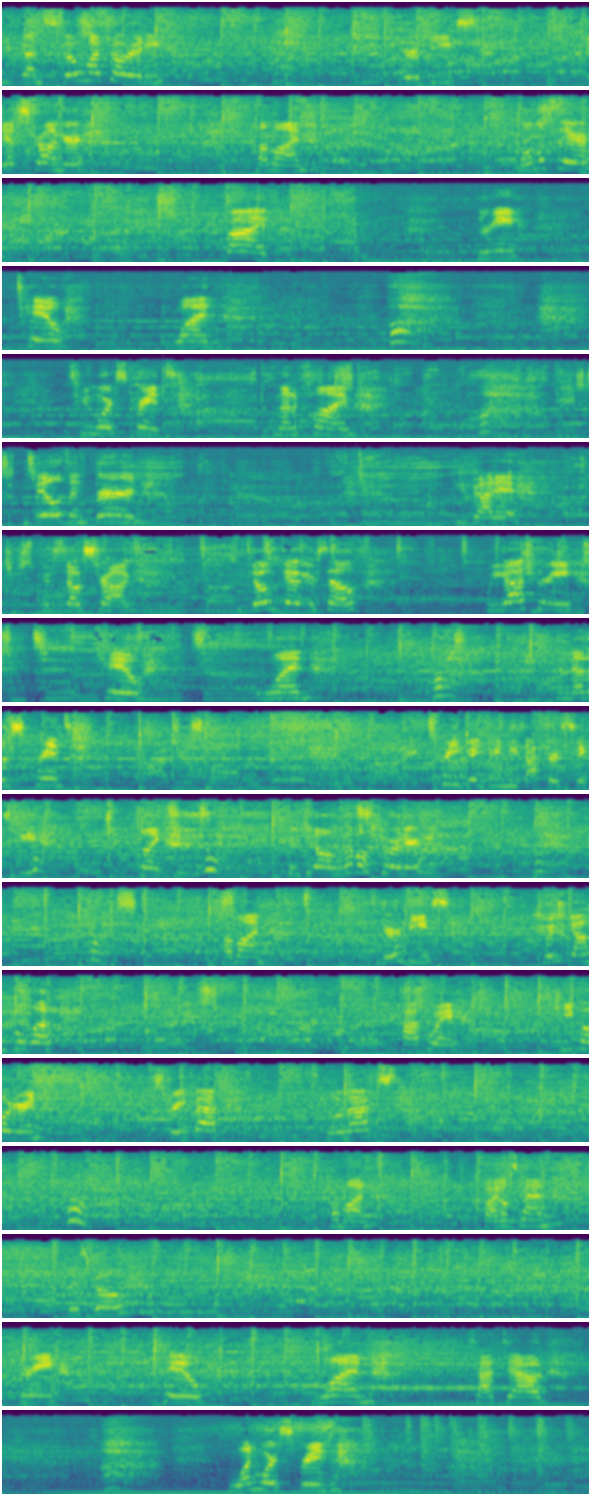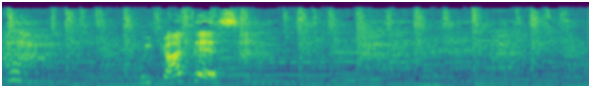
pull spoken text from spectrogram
You've done so much already. You're a beast. Get stronger. Come on. Almost there. Five, three, two, one. Two more sprints, and then a climb. Build and burn. You got it. You're so strong. Don't doubt yourself. We got three, two, one. Another sprint. Pretty good doing these after 60. I feel like they feel a little shorter. Come on. You're a beast. Push down, pull up. Halfway. Keep motoring. Straight back. Relax. Come on. Final 10. Let's go. Three, two, one. Tap down. One more sprint. We got this.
